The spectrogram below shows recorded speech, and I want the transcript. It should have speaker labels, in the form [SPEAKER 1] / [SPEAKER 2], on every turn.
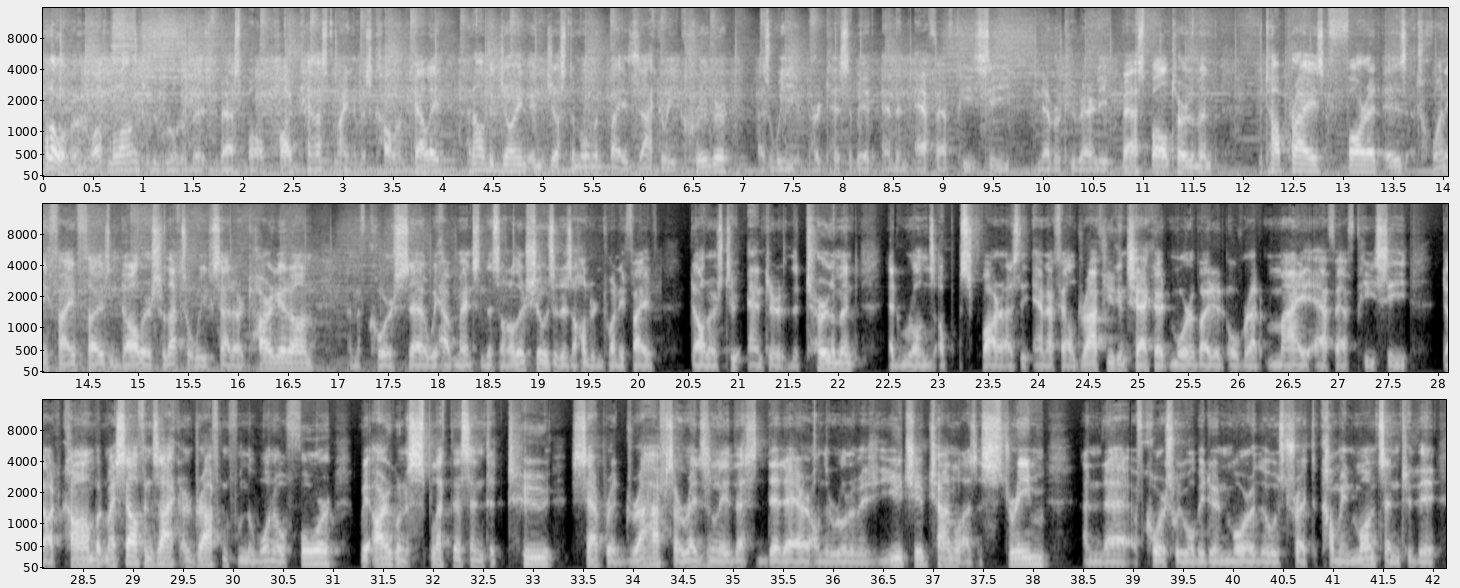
[SPEAKER 1] Hello, everyone. Welcome along to the RotoViz Best Ball Podcast. My name is Colm Kelly, and I'll be joined in just a moment by Zachary Krueger as we participate in an FFPC Never Too Early Best Ball tournament. The top prize for it is $25,000, so that's what we've set our target on. And of course, uh, we have mentioned this on other shows. It is $125 to enter the tournament. It runs up as far as the NFL draft. You can check out more about it over at myffpc.com Com, but myself and Zach are drafting from the 104. We are going to split this into two separate drafts. Originally, this did air on the RotoViz YouTube channel as a stream. And uh, of course, we will be doing more of those throughout the coming months into the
